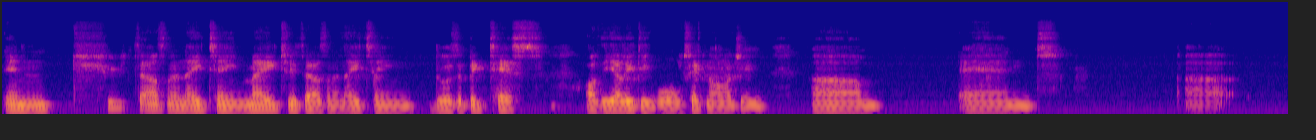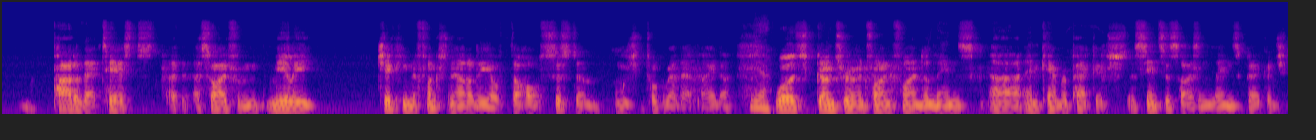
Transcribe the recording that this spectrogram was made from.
in 2018, May 2018, there was a big test of the LED wall technology. Um, and uh, part of that test, aside from merely checking the functionality of the whole system, and we should talk about that later, yeah. was going through and trying to find a lens uh, and camera package, a sensor sizing lens package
